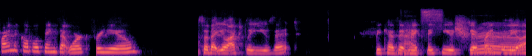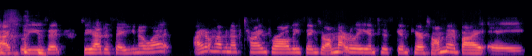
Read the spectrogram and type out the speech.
Find a couple of things that work for you so that you'll actually use it because it that's makes a huge true. difference so you'll actually use it. So you have to say, you know what? I don't have enough time for all these things, or I'm not really into skincare. So I'm going to buy a,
